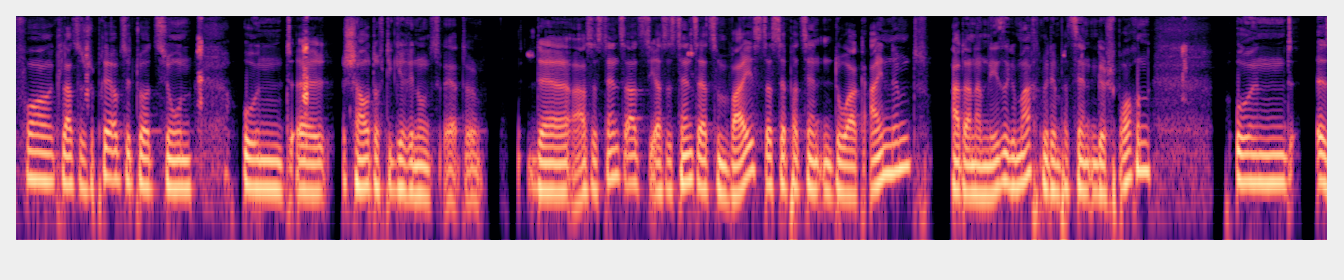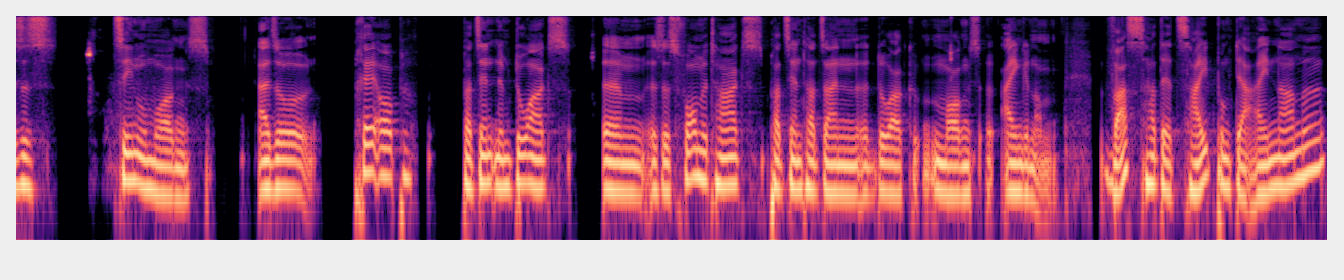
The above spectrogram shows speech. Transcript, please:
vor, klassische Präop-Situation und äh, schaut auf die Gerinnungswerte. Der Assistenzarzt, die Assistenzärztin weiß, dass der Patient einen DOAC einnimmt, hat Anamnese gemacht, mit dem Patienten gesprochen und es ist 10 Uhr morgens. Also Präop, Patient nimmt DOACs, ähm, es ist vormittags, Patient hat seinen äh, DOAC morgens äh, eingenommen. Was hat der Zeitpunkt der Einnahme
